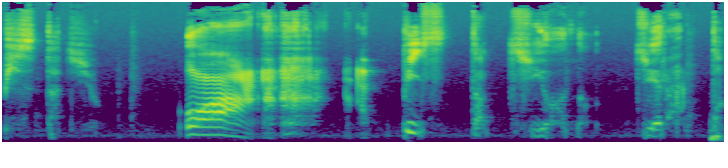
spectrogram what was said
ピスタチオ。おわピスタチオのジェラート。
